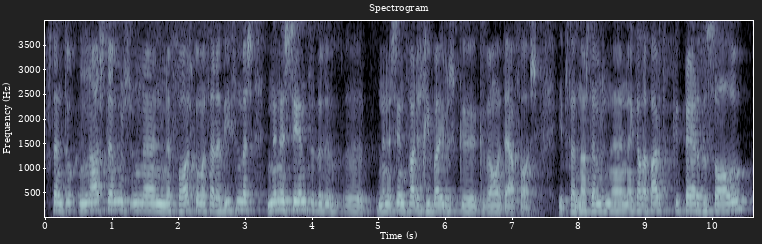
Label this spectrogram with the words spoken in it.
Portanto, nós estamos na, na Foz, como a Sara disse, mas na nascente de, uh, na nascente de vários ribeiros que, que vão até à Foz. E, portanto, nós estamos na, naquela parte que perde o solo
